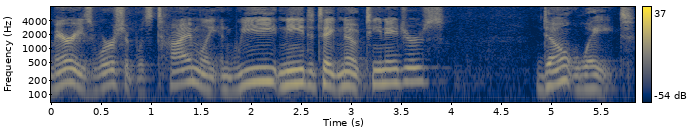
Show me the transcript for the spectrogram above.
Mary's worship was timely, and we need to take note. Teenagers, don't wait.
